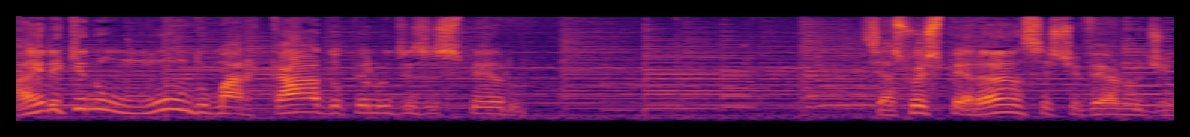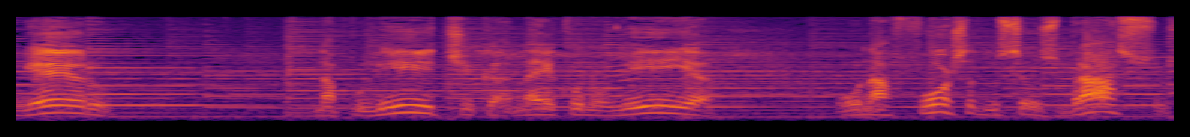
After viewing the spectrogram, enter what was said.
ainda que num mundo marcado pelo desespero. Se a sua esperança estiver no dinheiro, na política, na economia ou na força dos seus braços,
